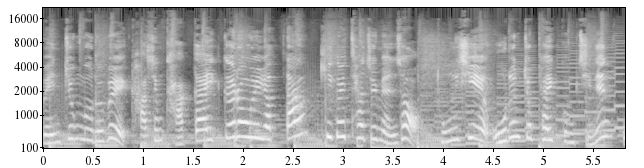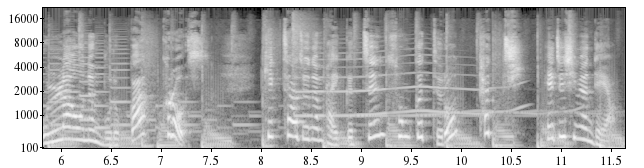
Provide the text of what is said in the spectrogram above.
왼쪽 무릎을 가슴 가까이 끌어올렸다 킥을 찾으면서 동시에 오른쪽 팔꿈치는 올라오는 무릎과 크로스. 킥 찾으는 발끝은 손끝으로 터치 해주시면 돼요.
